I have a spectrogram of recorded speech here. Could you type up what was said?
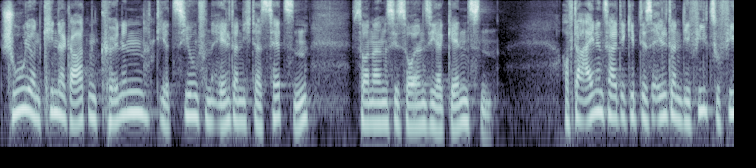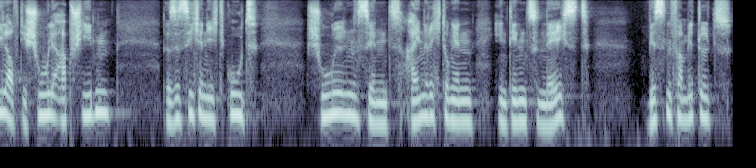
Schule und Kindergarten können die Erziehung von Eltern nicht ersetzen, sondern sie sollen sie ergänzen. Auf der einen Seite gibt es Eltern, die viel zu viel auf die Schule abschieben. Das ist sicher nicht gut. Schulen sind Einrichtungen, in denen zunächst Wissen vermittelt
